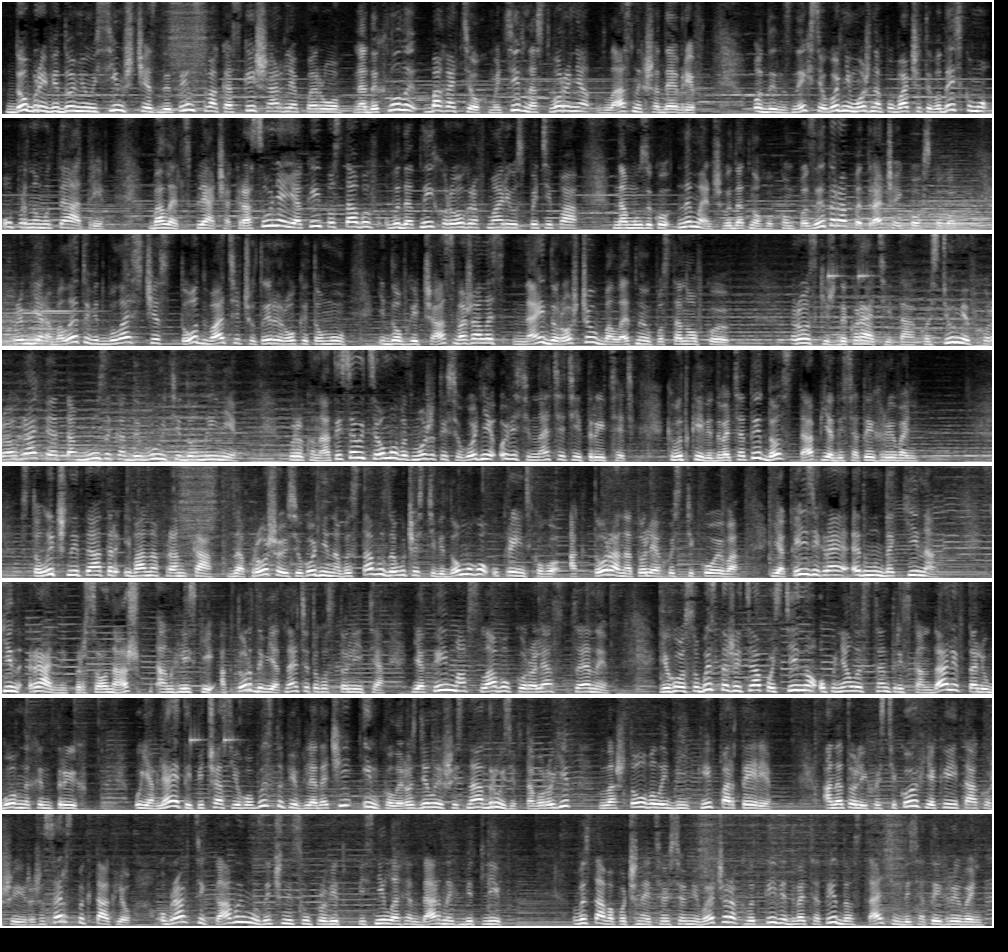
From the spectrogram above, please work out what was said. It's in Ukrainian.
Добре відомі усім ще з дитинства казки Шарля Перо надихнули багатьох митців на створення власних шедеврів. Один з них сьогодні можна побачити в Одеському оперному театрі. Балет Спляча красуня, який поставив видатний хореограф Маріус Петіпа на музику не менш видатного композитора Петра Чайковського. Прем'єра балету відбулась ще 124 роки тому і довгий час вважалась найдорожчою балетною постановкою. Розкіш декорацій та костюмів, хореографія та музика дивують і донині. Переконатися у цьому ви зможете сьогодні о 18.30. Квитки від 20 до 150 гривень. Столичний театр Івана Франка запрошує сьогодні на виставу за участі відомого українського актора Анатолія Хостікоєва, який зіграє Едмунда Кіна. Кін реальний персонаж, англійський актор 19 століття, який мав славу короля сцени. Його особисте життя постійно опинялось в центрі скандалів та любовних інтриг. Уявляєте, під час його виступів глядачі, інколи розділившись на друзів та ворогів, влаштовували бійки в партері. Анатолій Хостікоєв, який також і режисер спектаклю, обрав цікавий музичний супровід пісні легендарних бітлів. Вистава почнеться о 7 вечора. Квитки від 20 до 170 гривень.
